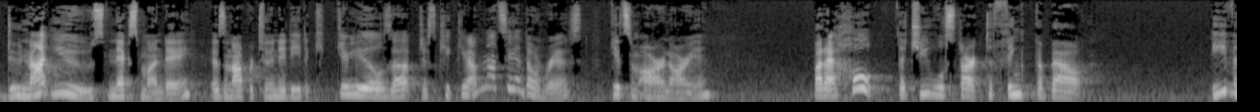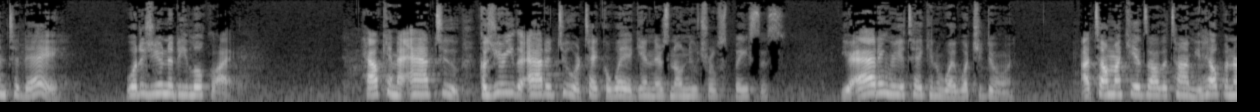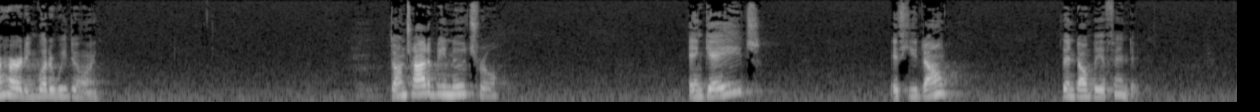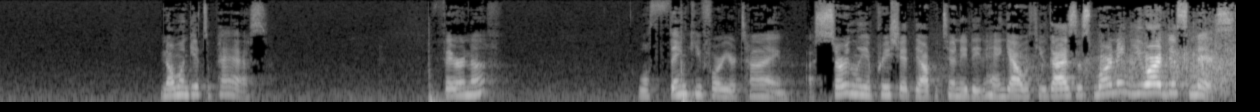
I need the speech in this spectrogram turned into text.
do not use next Monday as an opportunity to kick your heels up, just kick your I'm not saying don't rest, get some R&R in. But I hope that you will start to think about even today, what does unity look like? How can I add to? Because you're either added to or take away. Again, there's no neutral spaces. You're adding or you're taking away. What you doing? I tell my kids all the time, you're helping or hurting. What are we doing? Don't try to be neutral. Engage. If you don't, then don't be offended. No one gets a pass. Fair enough? Well, thank you for your time. I certainly appreciate the opportunity to hang out with you guys this morning. You are dismissed.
